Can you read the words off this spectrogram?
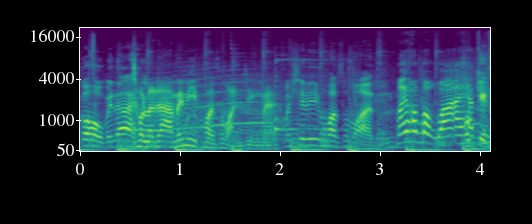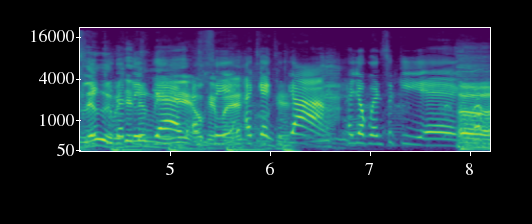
โกหกไม่ได้ชนระดาไม่มีพรสวรรค์จริงไหมไม่ใช่ไม่มีพรสวรรค์ ไม่เขาบอกว่า I have เขาเก่งเรื่องอื่นไม่ใช่เรื่องนี้โอเคไหมไอเก่งทุกอย่างให้ยกเว้นสกีเองเออ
